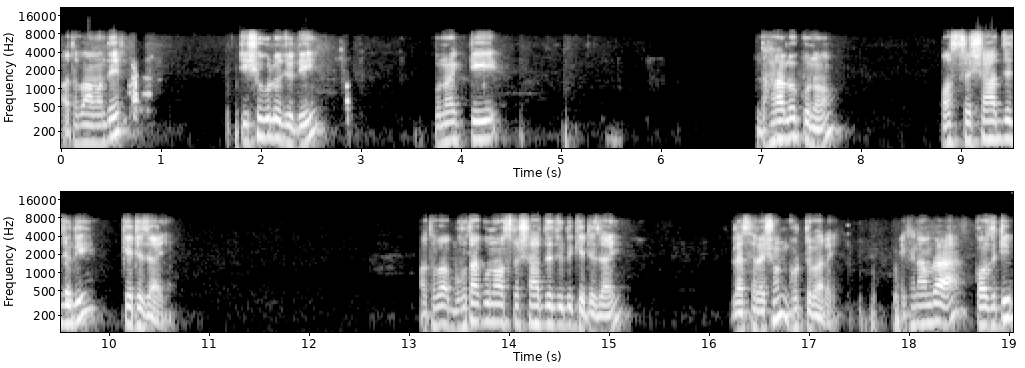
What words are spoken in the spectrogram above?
অথবা আমাদের টিস্যুগুলো যদি কোনো একটি ধারালো কোনো অস্ত্রের সাহায্যে যদি কেটে যায়, অথবা ভোতা কোনো অস্ত্রের সাহায্যে যদি কেটে যায়, ল্যাসারেশন ঘটতে পারে। এখানে আমরা পজিটিভ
